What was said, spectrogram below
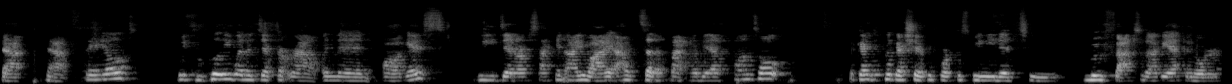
that that failed. We completely went a different route, and then August we did our second IUI. I had set up my IVF consult, like I like I shared before, because we needed to move fast with IVF in order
